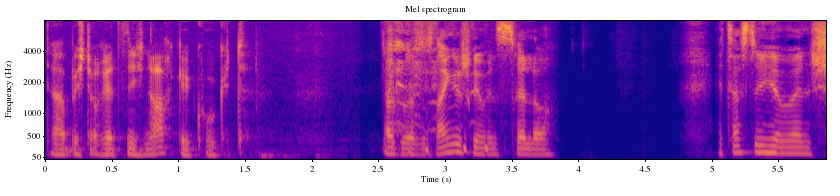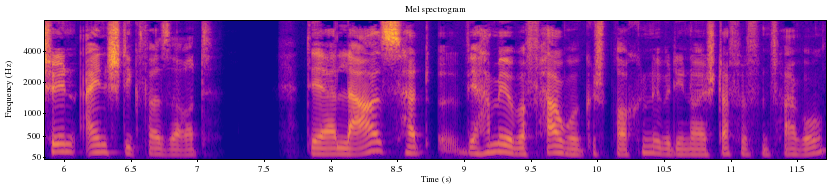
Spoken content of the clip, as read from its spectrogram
Da habe ich doch jetzt nicht nachgeguckt. Oh, du hast es reingeschrieben ins Trello. Jetzt hast du hier einen schönen Einstieg versaut. Der Lars hat, wir haben ja über Fargo gesprochen, über die neue Staffel von Fargo.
